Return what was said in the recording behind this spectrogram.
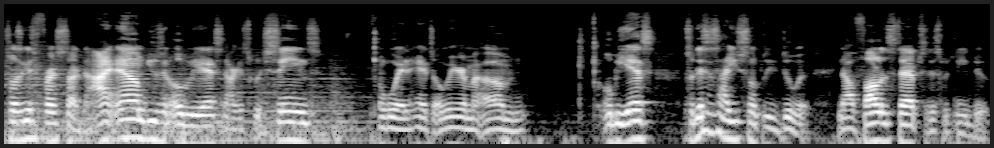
So let's get first started. Now, I am using OBS, and I can switch scenes. I'm going to head over here in my um OBS. So this is how you simply do it. Now, follow the steps. This is what you need to do.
